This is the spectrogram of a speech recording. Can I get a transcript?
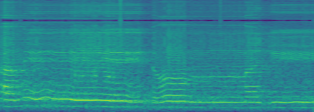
حميد مجيد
